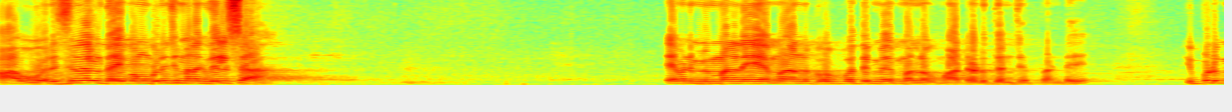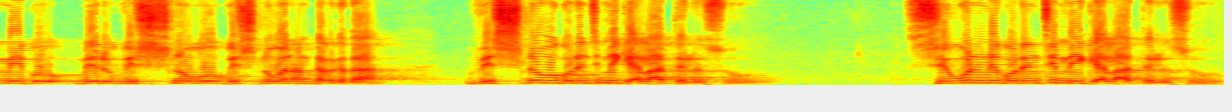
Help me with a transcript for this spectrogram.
ఆ ఒరిజినల్ దైవం గురించి మనకు తెలుసా? ఏమంటే మిమ్మల్ని ఏమో అనుకోకపోతే మిమ్మల్ని ఒక మాట అడుగుతాను చెప్పండి. ఇప్పుడు మీకు మీరు విష్ణువు విష్ణువు అని అంటారు కదా విష్ణువు గురించి మీకు ఎలా తెలుసు? శివుణ్ణి గురించి మీకు ఎలా తెలుసు?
